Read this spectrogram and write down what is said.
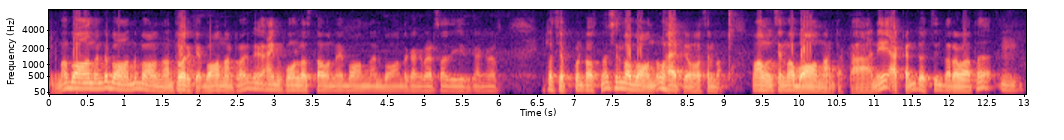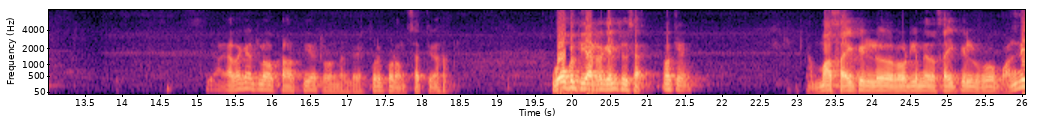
సినిమా బాగుందంటే బాగుంది బాగుంది. అంతవరకే బాగుందంటారా? ఆయన ఫోన్లు వస్తూ ఉన్నాయి బాగుందని బాగుంది? కంగ్రాట్స్ అది ఇది కంగ్రాట్స్. ఇట్లా చెప్పుకుంటూ వస్తున్నారు. సినిమా బాగుంది ఓ హ్యాపీ ఓ సినిమా. మామూలు సినిమా బాగుందంట. కానీ అక్కడి నుంచి వచ్చిన తర్వాత ఎర్రగడ్డలో ఒక థియేటర్ ఉందండి. ఇప్పుడు కూడా ఉంది సత్యం. గోకుల్ థియేటర్కి వెళ్ళి చూసా. ఓకే. అమ్మ సైకిళ్ళు రోడ్ల మీద సైకిల్ అన్ని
